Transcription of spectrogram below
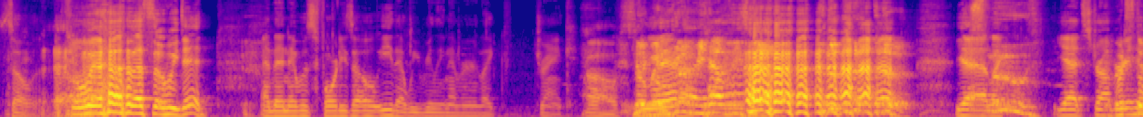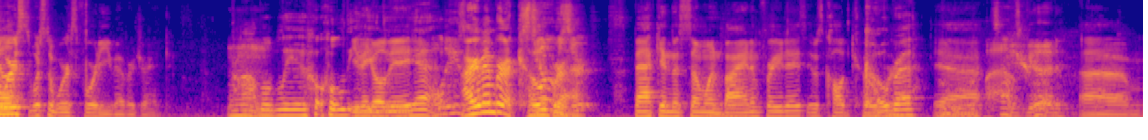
So that's what, we, that's what we did. And then it was 40s of OE that we really never like drank. Oh, So so good we have these now. Yeah, like yeah, it's strawberry. what's the worst? What's the worst forty you've ever drank? Mm. Probably old. You think Old dude, E? Yeah. Oldies. I remember a Cobra reserve- back in the someone buying them for you days. It was called Cobra. Cobra? Yeah. Sounds good. Um,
